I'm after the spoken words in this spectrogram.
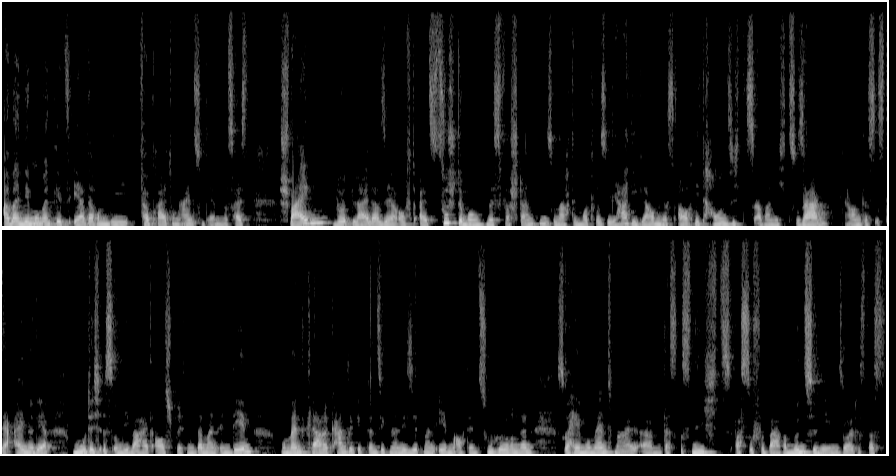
Aber in dem Moment geht es eher darum, die Verbreitung einzudämmen. Das heißt, Schweigen wird leider sehr oft als Zustimmung missverstanden, so nach dem Motto, so ja, die glauben das auch, die trauen sich das aber nicht zu sagen. Ja, und das ist der eine, der mutig ist und die Wahrheit ausspricht. Und wenn man in dem Moment klare Kante gibt, dann signalisiert man eben auch den Zuhörenden so, hey, Moment mal, ähm, das ist nichts, was du für bare Münze nehmen solltest. Das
